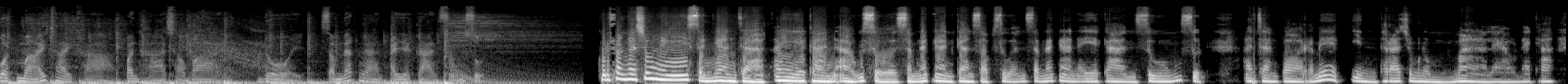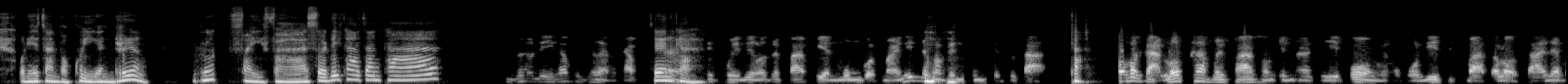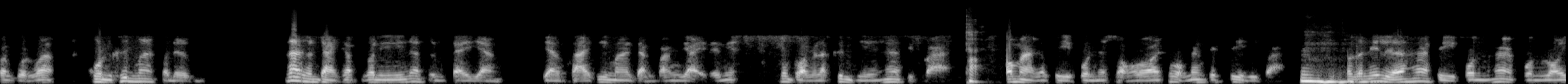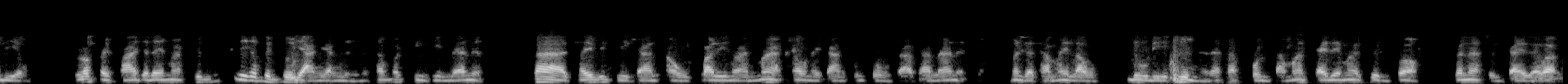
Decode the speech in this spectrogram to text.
กฎหมายชายคาปัญหาชาวบ้าน โดยสำนักงานอัยการสูงสุด คุณผู้ฟังคะช่วงนี้สัญญาณจากอัยการอาวุโสสำนักงานการสอบสวนสำนักงานอัยการสูงสุด อาจารย์ปอระเมศวร์อินทรชุมนุมมาแล้วนะคะวันนี้อาจารย์บอกคุยกันเรื่อง รถไฟฟ้า สวัสดีค่ะอาจารย์คะสวัสดีครับคุณชนันครับเช่นค่ะที่คุยเรื่องรถไฟฟ้าเปลี่ยนมุมกฎหมายนิดนึงมาเป็นมุมเศรษฐศาสตร์ค่ะ เพราะประกาศลดค่าไฟฟ้าของ MRT โป้งเนี่ยโอ้โห20บาทตลอดสายเนี่ยปรากฏว่าคนขึ้นมากกว่าเดิม น่าสนใจครับกรณีนี้น่าสนใจอย่างอย่างสายที่มาจากบางใหญ่เลยเนี่ยเมื่อก่อนเวลาขึ้นทีห้าสิบบาทค่ะเขามากันสี่คนในสองร้อยเขาบอกนั่งแท็กซี่ดีกว่าอืมเพราะตอนนี้เหลือห้าสี่คนห้าคนร้อยเดียวรถไฟฟ้าจะได้มากขึ้น นี่ก็เป็นตัวอย่างอย่างหนึ่งนะครับ ว่าจริงๆแล้วเนี่ย ถ้าใช้วิธีการเอาปริมาณมากเข้าในการขนส่งสาธารณะเนี่ย มันจะทำให้เราดูดีขึ้นนะครับ คนสามารถใช้ได้มากขึ้นก็ก็น่าสนใจแต่ว่า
